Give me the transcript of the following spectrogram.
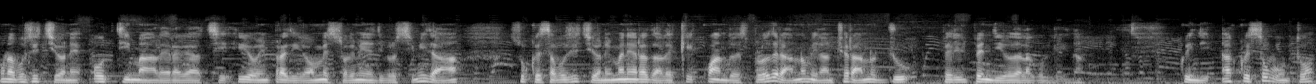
una posizione ottimale ragazzi. Io in pratica ho messo le mine di prossimità su questa posizione in maniera tale che quando esploderanno mi lanceranno giù per il pendio della collina. Quindi a questo punto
